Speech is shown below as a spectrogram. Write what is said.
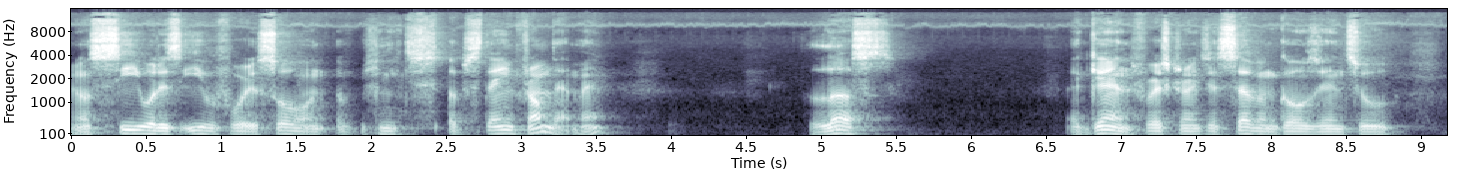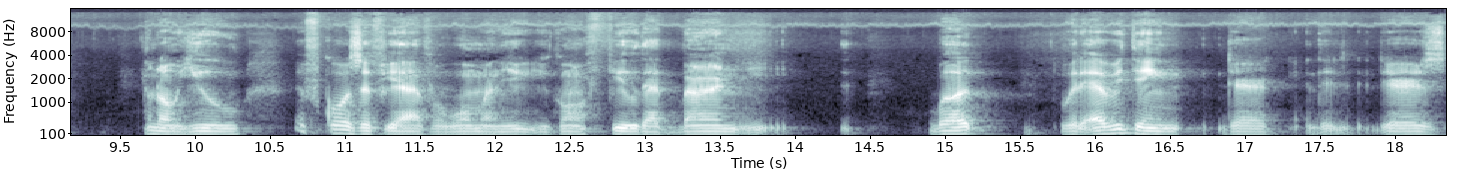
You know, see what is evil for your soul and you need to abstain from that, man. Lust. Again, First Corinthians 7 goes into, you know, you, of course, if you have a woman, you, you're going to feel that burn. But with everything, there, there's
